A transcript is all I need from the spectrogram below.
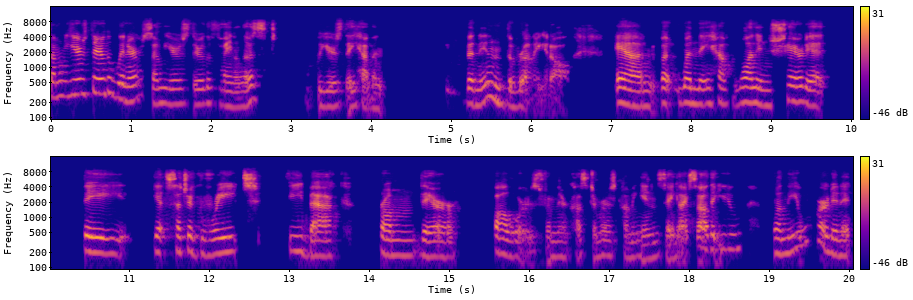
some years they're the winner, some years they're the finalist, years they haven't been in the running at all. And but when they have won and shared it, they get such a great feedback from their followers, from their customers coming in saying, I saw that you won the award. And it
